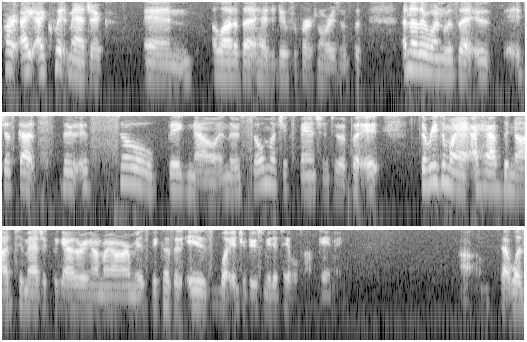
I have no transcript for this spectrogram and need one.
part I, I quit magic, and a lot of that had to do for personal reasons. But another one was that it was, it just got there, it's so big now, and there's so much expansion to it. But it the reason why I, I have the nod to Magic the Gathering on my arm is because it is what introduced me to tabletop gaming. Um, that was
